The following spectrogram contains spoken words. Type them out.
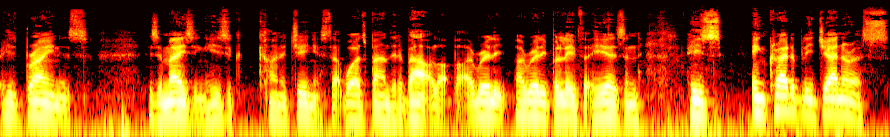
his brain is is amazing. He's a kind of genius. That word's bandied about a lot, but I really I really believe that he is, and he's incredibly generous.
